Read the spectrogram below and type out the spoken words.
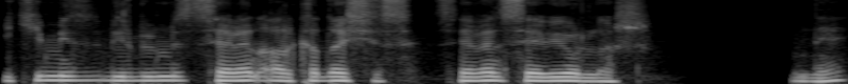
İkimiz birbirimizi seven arkadaşız. Seven seviyorlar. Ne?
